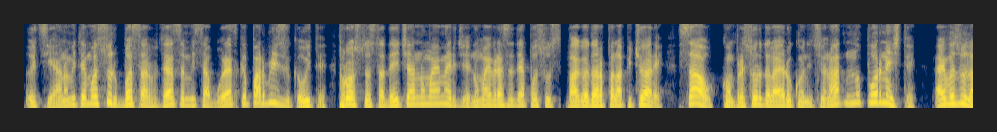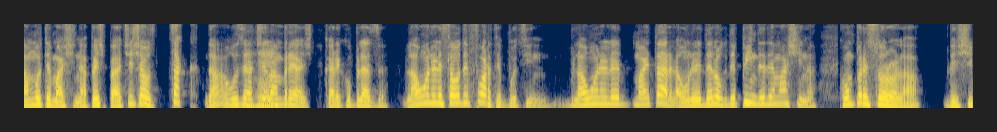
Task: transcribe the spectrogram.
îți ia anumite măsuri. Bă, s-ar putea să mi se aburească parbrizul, că uite, prostul ăsta de aici nu mai merge, nu mai vrea să dea pe sus, bagă doar pe la picioare. Sau compresorul de la aerul condiționat nu pornește. Ai văzut la multe mașini, apeși pe acești auzi, țac, da, auzi uh-huh. acel ambreiaj care cuplează. La unele se aude foarte puțin, la unele mai tare, la unele deloc, depinde de mașină. Compresorul ăla deși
